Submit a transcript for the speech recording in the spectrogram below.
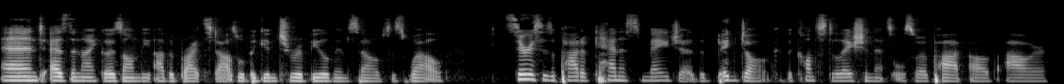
And as the night goes on, the other bright stars will begin to reveal themselves as well. Sirius is a part of Canis Major, the big dog, the constellation that's also a part of our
